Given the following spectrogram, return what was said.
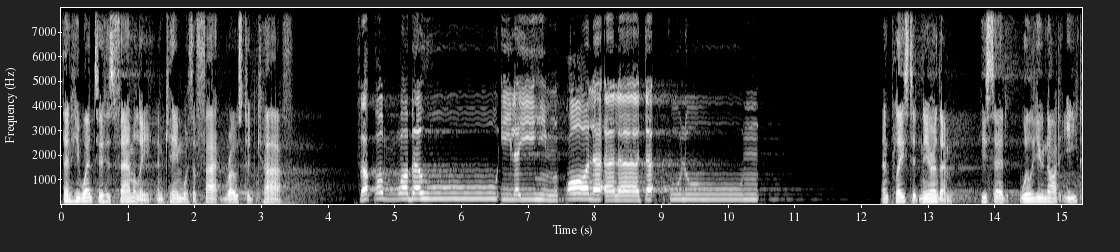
Then he went to his family and came with a fat roasted calf. فقربه إليهم قال ألا تأكلون and placed it near them. He said, Will you not eat?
